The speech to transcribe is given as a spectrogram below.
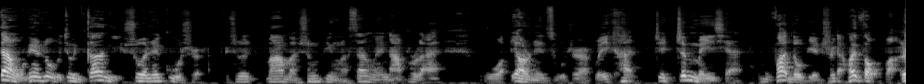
但是我跟你说，我就你刚才你说的这故事，你说妈妈生病了，三万块钱拿不出来，我要是那组织，我一看这真没钱，午饭都别吃，赶快走吧。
